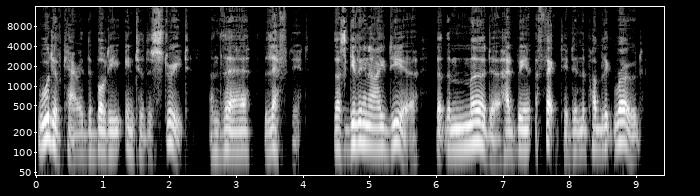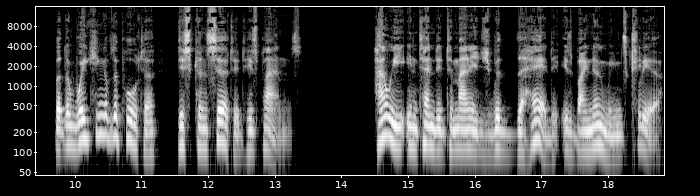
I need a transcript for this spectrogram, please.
would have carried the body into the street and there left it, thus giving an idea that the murder had been effected in the public road but the waking of the porter disconcerted his plans. How he intended to manage with the head is by no means clear.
